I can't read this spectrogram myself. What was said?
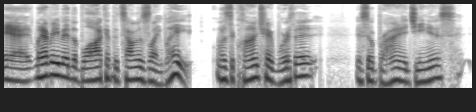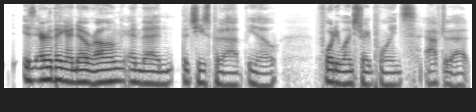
And whenever he made the block at the time, I was like, wait, was the clown trade worth it? Is O'Brien a genius? Is everything I know wrong? And then the Chiefs put up, you know, 41 straight points after that.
